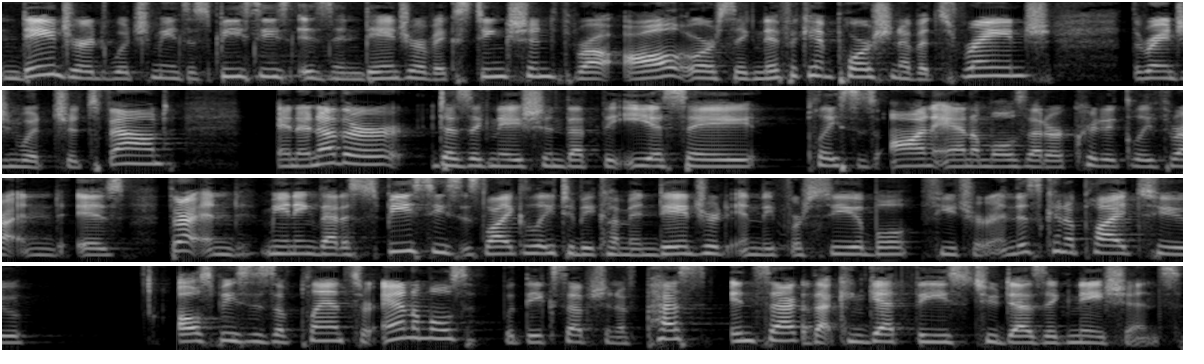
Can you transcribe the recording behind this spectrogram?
endangered, which means a species is in danger of extinction throughout all or a significant portion of its range, the range in which it's found, and another designation that the ESA places on animals that are critically threatened is threatened, meaning that a species is likely to become endangered in the foreseeable future. And this can apply to all species of plants or animals, with the exception of pests, insects, that can get these two designations.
